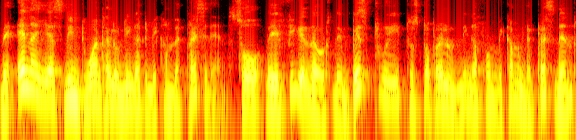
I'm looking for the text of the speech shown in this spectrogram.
The NIS didn't want Raila Odinga to become the president, so they figured out the best way to stop Raila Odinga from becoming the president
